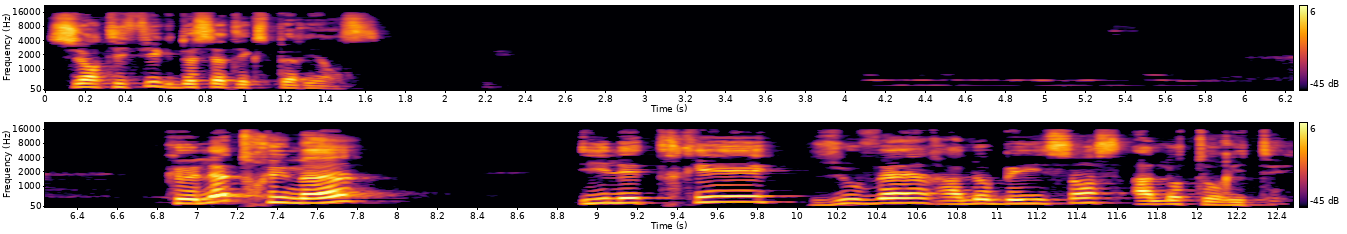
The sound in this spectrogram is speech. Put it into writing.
scientifique de cette expérience? Que l'être humain, il est très ouvert à l'obéissance à l'autorité.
